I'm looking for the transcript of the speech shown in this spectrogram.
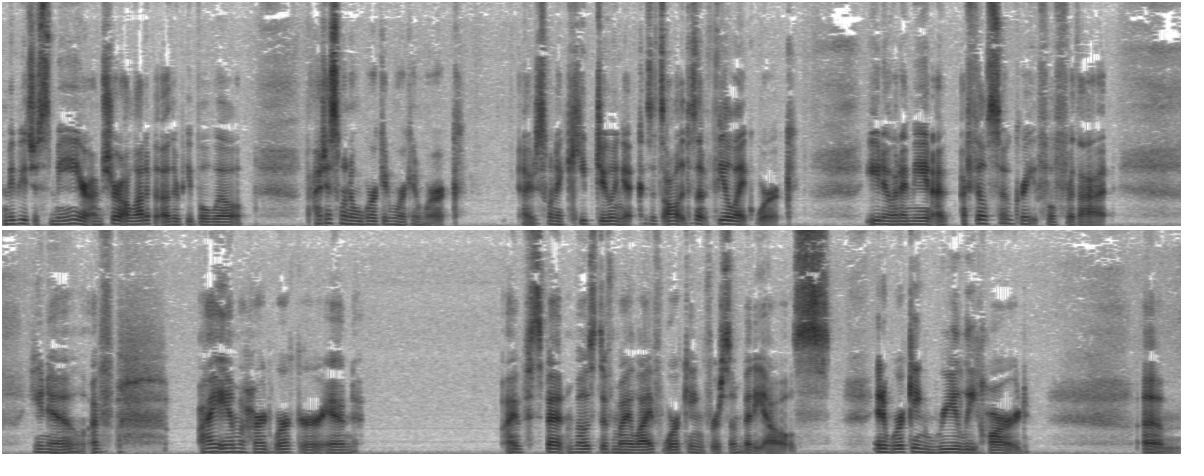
maybe it's just me, or I'm sure a lot of other people will. But I just want to work and work and work. I just want to keep doing it because it's all. It doesn't feel like work. You know what I mean? I I feel so grateful for that. You know, I've I am a hard worker and I've spent most of my life working for somebody else and working really hard. Um,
